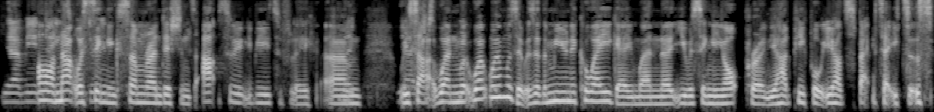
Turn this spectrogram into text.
Yeah, me and Oh, Nat was singing some renditions absolutely beautifully. Um, we yeah, sat just- when, when when was it? Was it the Munich away game when uh, you were singing opera and you had people, you had spectators?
